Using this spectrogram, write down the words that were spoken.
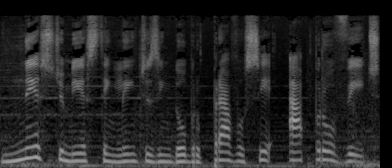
Neste mês tem lentes em dobro para você. Aproveite.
